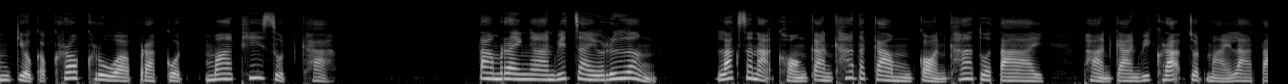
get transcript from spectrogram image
ำเกี่ยวกับครอบครัวปรากฏมากที่สุดค่ะ ตามรายงานวิจัยเรื่อง ลักษณะของการฆาตกรรมก่อนฆ่าตัวตาย ผ่านการวิเคราะห์จดหมายลาต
